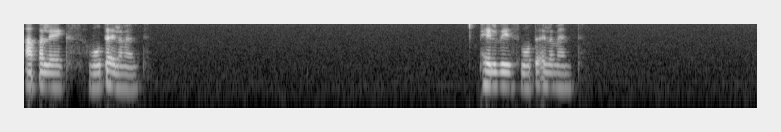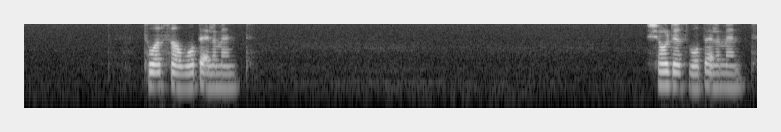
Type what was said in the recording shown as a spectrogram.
Upper legs, water element. pelvis, water element. Torso, water element. Shoulders, water element.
